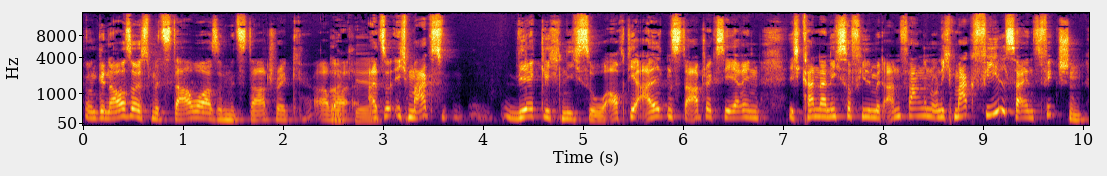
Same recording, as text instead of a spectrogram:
Und genauso ist mit Star Wars und mit Star Trek. Aber, Okay. also ich mag's wirklich nicht so. Auch die alten Star Trek Serien, ich kann da nicht so viel mit anfangen und ich mag viel Science Fiction.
